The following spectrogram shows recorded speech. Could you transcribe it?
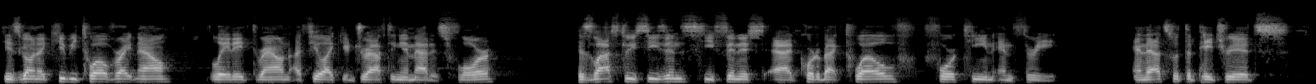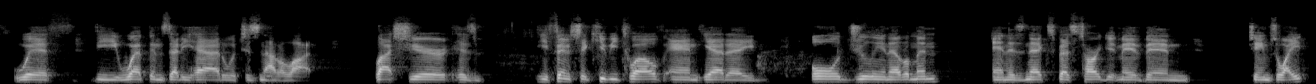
He's going at QB 12 right now, late eighth round. I feel like you're drafting him at his floor. His last three seasons, he finished at quarterback 12, 14, and 3. And that's with the Patriots with the weapons that he had, which is not a lot. Last year, his he finished at QB 12 and he had a old Julian Edelman and his next best target may have been James White.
